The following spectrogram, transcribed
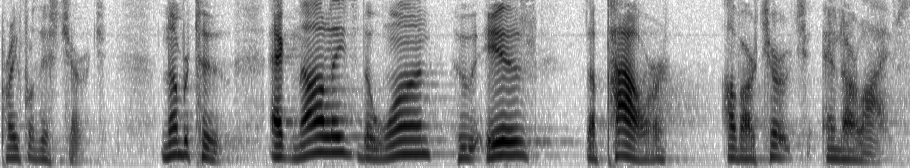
Pray for this church. Number two, acknowledge the one who is the power of our church and our lives.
